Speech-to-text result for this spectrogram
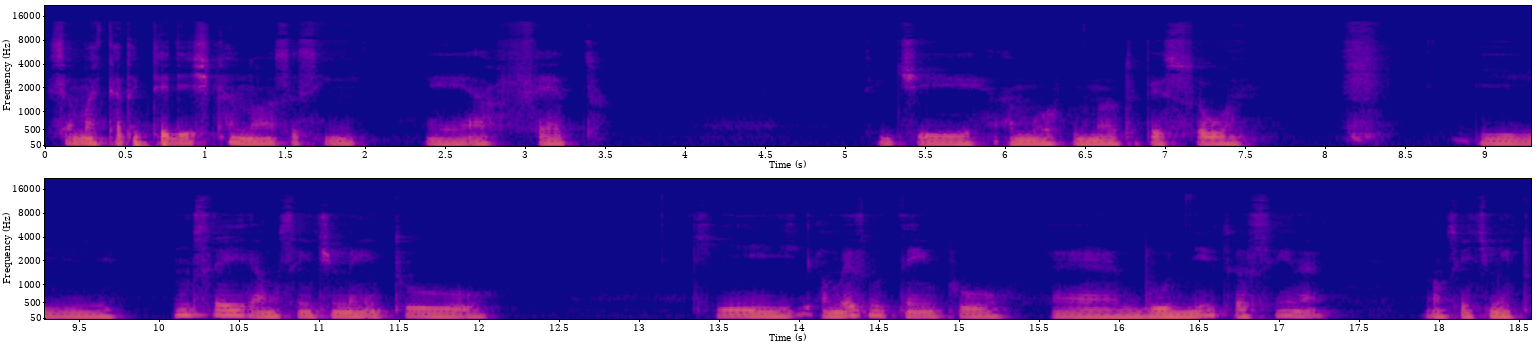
isso é uma característica nossa, assim, é afeto, sentir amor por uma outra pessoa. E não sei, é um sentimento que ao mesmo tempo é bonito, assim, né? É um sentimento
